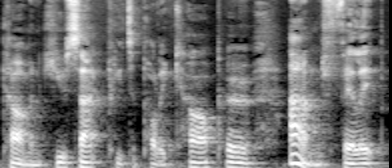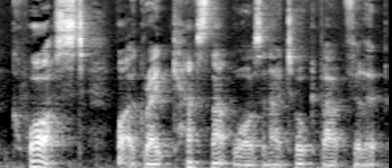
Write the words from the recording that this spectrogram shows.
Carmen Cusack, Peter Polycarpou, and Philip Quast. What a great cast that was, and I talk about Philip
